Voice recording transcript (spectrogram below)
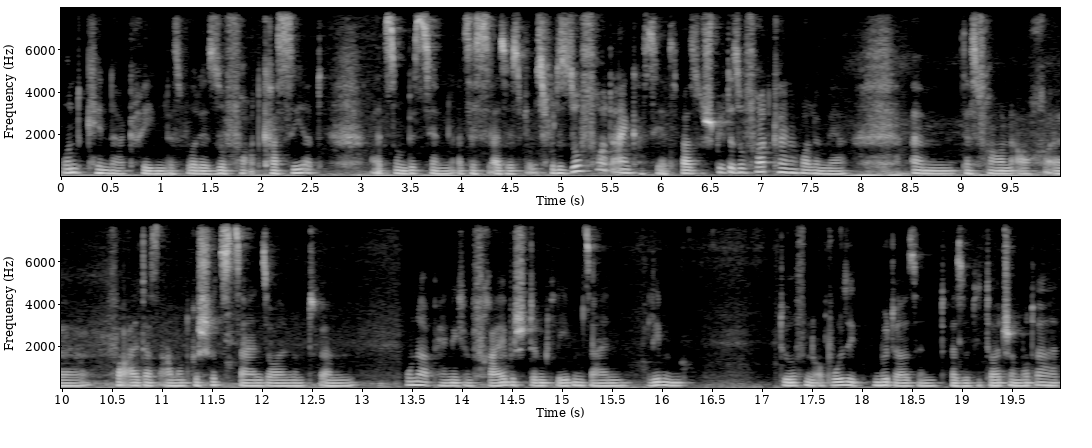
und Kinder kriegen, das wurde sofort kassiert, als so ein bisschen, als es, also es, es wurde sofort einkassiert, es war, spielte sofort keine Rolle mehr, ähm, dass Frauen auch äh, vor Altersarmut geschützt sein sollen und ähm, unabhängig und frei bestimmt leben sein, leben dürfen, obwohl sie Mütter sind. Also die deutsche Mutter hat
